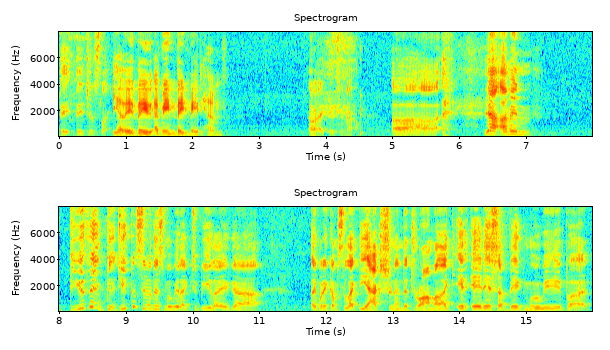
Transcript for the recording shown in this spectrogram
they they just like Yeah, they, they I mean they made him. All right, good to know. Uh, yeah, I mean, do you think do, do you consider this movie like to be like uh, like when it comes to like the action and the drama, like it, it is a big movie, but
